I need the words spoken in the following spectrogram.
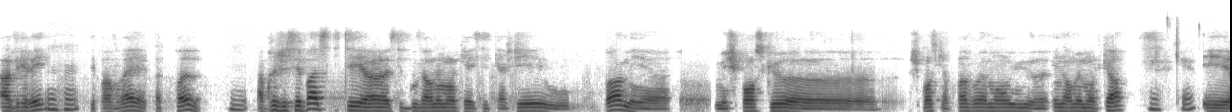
avéré, Mhm. c'était pas vrai, il n'y avait pas de preuves. Mm. Après, je sais pas si c'était euh, c'est le gouvernement qui a essayé de cacher ou pas, mais, euh, mais je pense que euh, je pense qu'il n'y a pas vraiment eu euh, énormément de cas. Et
